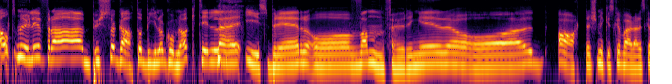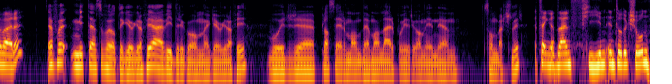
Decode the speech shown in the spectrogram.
alt mulig fra buss og gate og bil og kumlokk til uh, isbreer og vannføringer og arter som ikke skal være der de skal være. Ja, for mitt eneste forhold til geografi er videregående geografi. Hvor uh, plasserer man det man lærer på videregående inn i en sånn bachelor? Jeg tenker at det er en fin introduksjon.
